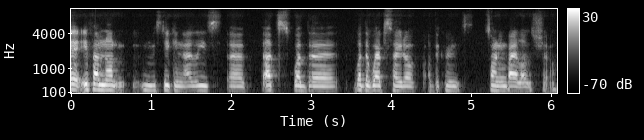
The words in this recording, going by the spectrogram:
Uh, If I'm not mistaken, at least uh, that's what the what the website of, of the current zoning bylaws show.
